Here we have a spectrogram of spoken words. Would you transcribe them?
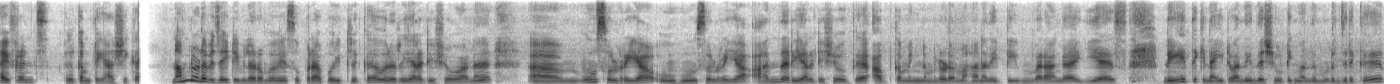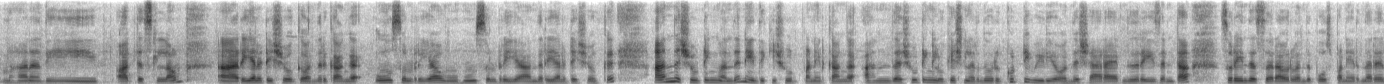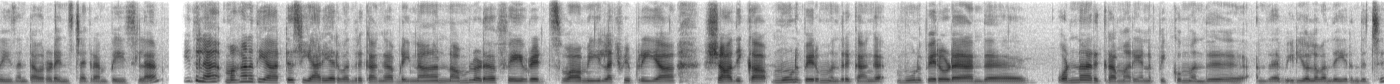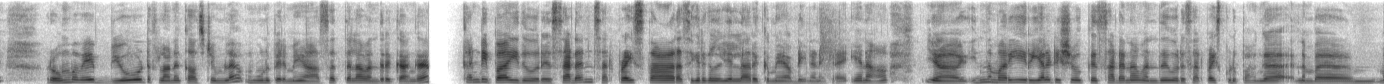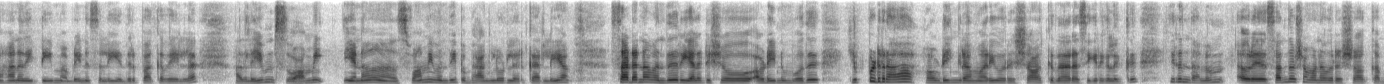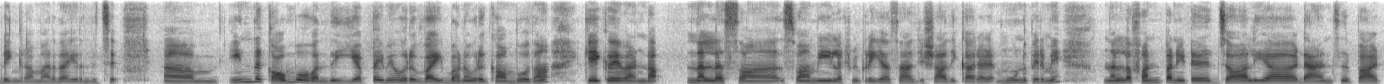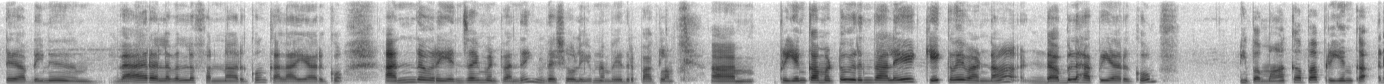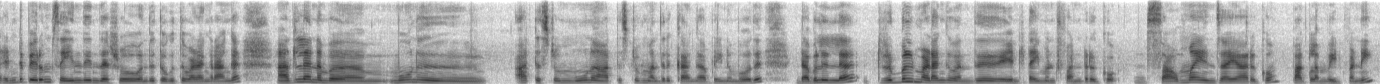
hi friends welcome to Yashika நம்மளோட விஜய் டிவியில் ரொம்பவே சூப்பராக போயிட்டுருக்க ஒரு ரியாலிட்டி ஷோவான ஊ சொல்கிறியா ஊஹூ சொல்கிறியா அந்த ரியாலிட்டி ஷோவுக்கு அப்கமிங் நம்மளோட மகாநதி டீம் வராங்க. எஸ் நேற்றுக்கு நைட் வந்து இந்த ஷூட்டிங் வந்து முடிஞ்சிருக்கு. மகாநதி ஆர்டிஸ்ட்லாம் ரியாலிட்டி ஷோவுக்கு வந்திருக்காங்க. ஊ சொல்கிறியா ஊஹூ சொல்கிறியா அந்த ரியாலிட்டி ஷோவுக்கு அந்த ஷூட்டிங் வந்து நேற்றுக்கு ஷூட் பண்ணியிருக்காங்க அந்த ஷூட்டிங் லொக்கேஷன்லேருந்து ஒரு குட்டி வீடியோ வந்து ஷேர் ஆயிருந்தது ரீசெண்டாக சுரேந்தர் சார் அவர் வந்து போஸ்ட் பண்ணியிருந்தார் ரீசெண்டாக அவரோட இன்ஸ்டாகிராம் பேஜில் இதில் மகாநதி ஆர்டிஸ்ட் யார் யார் வந்திருக்காங்க அப்படின்னா நம்மளோட ஃபேவரட் சுவாமி லக்ஷ்மி பிரியா ஷாதிகா மூணு பேரும் வந்திருக்காங்க. மூணு பேரோட அந்த ஒன்றா இருக்கிற மாதிரியான பிக்கும் வந்து அந்த வீடியோவில் வந்து இருந்துச்சு. ரொம்பவே பியூட்டிஃபுல்லான காஸ்டியூமில் மூணு பேருமே அசத்தலாக வந்திருக்காங்க. கண்டிப்பாக இது ஒரு சடன் சர்ப்ரைஸ் தான் ரசிகர்கள் எல்லாருக்குமே அப்படின்னு நினைக்கிறேன். ஏன்னா இந்த மாதிரி ரியாலிட்டி ஷோக்கு சடனாக வந்து ஒரு சர்ப்ரைஸ் கொடுப்பாங்க நம்ம மகாநதி டீம் அப்படின்னு சொல்லி எதிர்பார்க்கவே இல்லை. அதுலேயும் சுவாமி ஏன்னா சுவாமி வந்து இப்போ பெங்களூரில் இருக்கார் இல்லையா? சடனாக வந்து ரியாலிட்டி ஷோ அப்படின்னும் போது எப்படிரா அப்படிங்கிற மாதிரி ஒரு ஷாக்கு தான் ரசிகர்களுக்கு. இருந்தாலும் ஒரு சந்தோஷமான ஒரு ஷாக் அப்படிங்கிற மாதிரி தான் இருந்துச்சு. இந்த காம்போ வந்து எப்பயுமே ஒரு வைப்பான ஒரு காம்போ தான். கேட்கவே வேண்டாம். நல்ல சா சுவாமி லக்ஷ்மி பிரியா சாதி ஷாதிக்கார மூணு பேருமே நல்லா ஃபன் பண்ணிவிட்டு ஜாலியாக டான்ஸு பாட்டு அப்படின்னு வேற லெவலில் ஃபன்னாக இருக்கும் கலாயாக இருக்கும். அந்த ஒரு என்ஜாய்மெண்ட் வந்து இந்த ஷோலையும் நம்ம எதிர்பார்க்கலாம். பிரியங்கா மட்டும் இருந்தாலே கேட்கவே வேண்டாம். டபுள் ஹாப்பியாக இருக்கும். இப்போ மாக்காப்பா பிரியங்கா ரெண்டு பேரும் சேர்ந்து இந்த ஷோ வந்து தொகுத்து வழங்குறாங்க. அதில் நம்ம மூணு ஆர்டிஸ்ட்டும் மூணு ஆர்டிஸ்ட்டும் வந்திருக்காங்க அப்படின்னும் போது டபுள் இல்லை ட்ரிபிள் மடங்கு வந்து என்டர்டைன்மெண்ட் ஃபன் இருக்கும். செம்ம என்ஜாயாக இருக்கும். பார்க்கலாம் வெயிட் பண்ணி.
